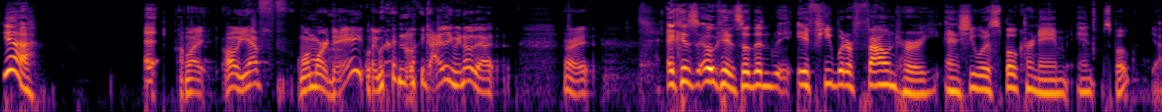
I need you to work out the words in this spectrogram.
yeah. I'm like, oh, you have one more day? Like, like I didn't even know that. All right. Because okay, so then if he would have found her and she would have spoke her name and spoke, yeah,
